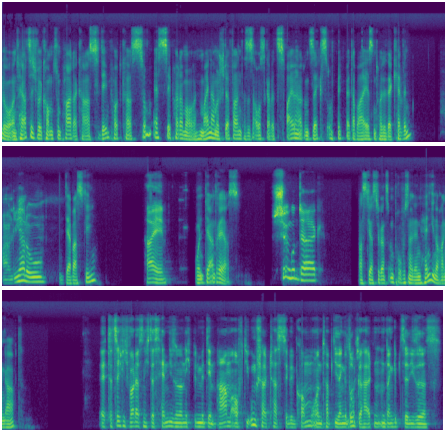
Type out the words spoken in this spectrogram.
Hallo und herzlich willkommen zum Padercast, dem Podcast zum SC Paderborn. Mein Name ist Stefan, das ist Ausgabe 206 und mit mir dabei sind heute der Kevin. Hallo. Der Basti. Hi. Und der Andreas. Schönen guten Tag. Basti, hast du ganz unprofessionell dein Handy noch angehabt? Äh, tatsächlich war das nicht das Handy, sondern ich bin mit dem Arm auf die Umschalttaste gekommen und habe die dann gedrückt gehalten und dann gibt es ja dieses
